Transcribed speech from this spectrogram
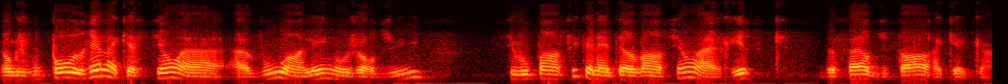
Donc, je vous poserai la question à, vous en ligne aujourd'hui, si vous pensez que l'intervention a risque de faire du tort à quelqu'un.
